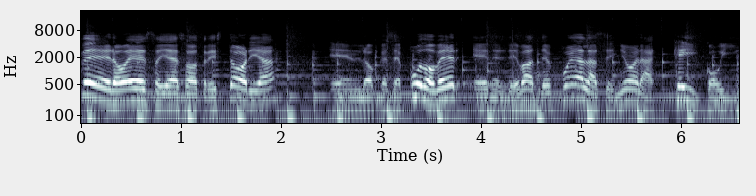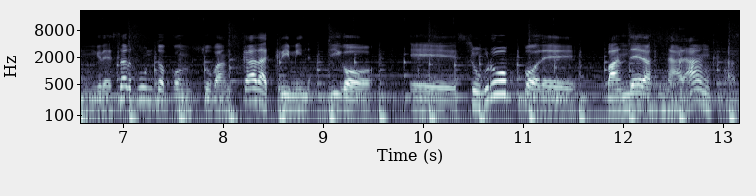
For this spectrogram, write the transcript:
Pero eso ya es otra historia. En lo que se pudo ver en el debate fue a la señora Keiko ingresar junto con su bancada criminal, digo, eh, su grupo de banderas naranjas,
